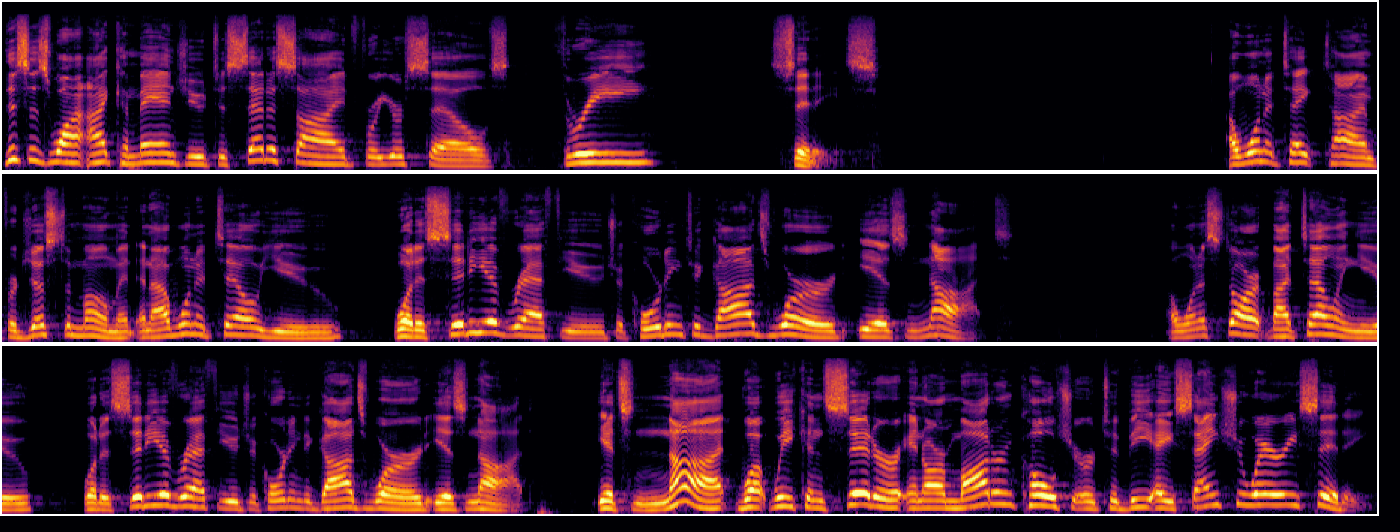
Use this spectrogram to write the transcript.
This is why I command you to set aside for yourselves three cities. I want to take time for just a moment and I want to tell you what a city of refuge, according to God's word, is not. I want to start by telling you what a city of refuge, according to God's word, is not. It's not what we consider in our modern culture to be a sanctuary city.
